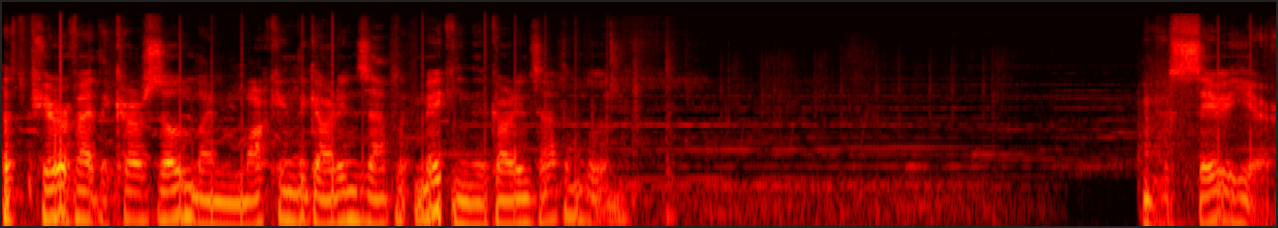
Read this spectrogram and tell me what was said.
Let's purify the curse zone by marking the guardian sapling, making the guardian sapling bloom. Save it here.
